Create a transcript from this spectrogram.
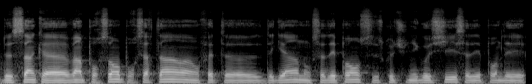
de 5 à 20% pour certains, en fait, des gains, donc ça dépend de ce que tu négocies, ça dépend des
